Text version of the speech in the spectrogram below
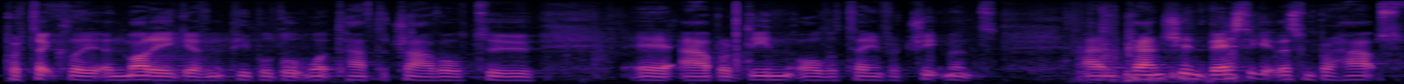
particularly in Murray, given that people don't want to have to travel to uh, Aberdeen all the time for treatment. And can she investigate this and perhaps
